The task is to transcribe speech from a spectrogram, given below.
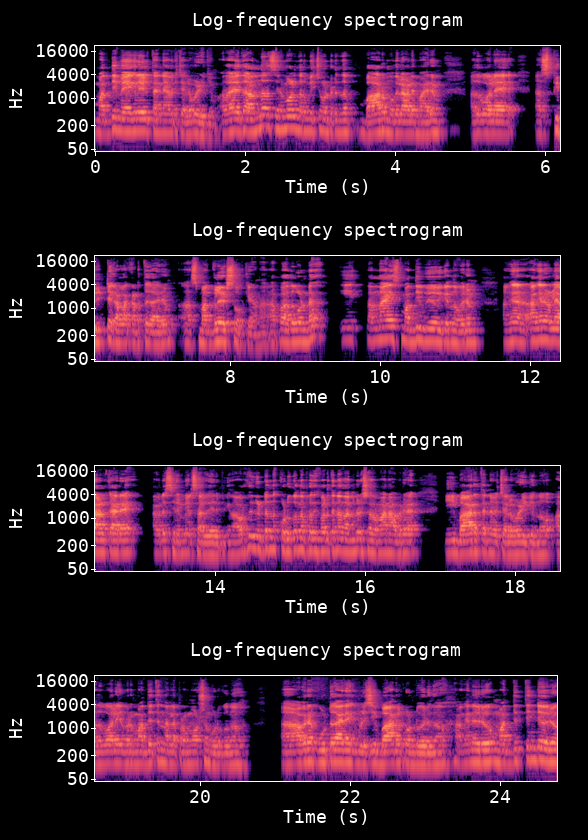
മദ്യമേഖലയിൽ തന്നെ അവർ ചെലവഴിക്കും. അതായത് അന്ന് സിനിമകൾ നിർമ്മിച്ചുകൊണ്ടിരുന്ന ബാർ മുതലാളിമാരും അതുപോലെ സ്പിരിറ്റ് കള്ളക്കടത്തുകാരും സ്മഗ്ലേഴ്സും ഒക്കെയാണ്. അപ്പൊ അതുകൊണ്ട് ഈ നന്നായി മദ്യം ഉപയോഗിക്കുന്നവരും അങ്ങനെ അങ്ങനെയുള്ള ആൾക്കാരെ അവർ സിനിമയിൽ സഹകരിപ്പിക്കുന്നു. അവർക്ക് കിട്ടുന്ന കൊടുക്കുന്ന പ്രതിഫലത്തിന് നല്ലൊരു ശതമാനം അവർ ഈ ബാറിൽ തന്നെ ചെലവഴിക്കുന്നു. അതുപോലെ ഇവർ മദ്യത്തിന് നല്ല പ്രൊമോഷൻ കൊടുക്കുന്നു. അവരെ കൂട്ടുകാരെ വിളിച്ച് ബാറിൽ കൊണ്ടുവരുന്നു. അങ്ങനെ ഒരു മദ്യത്തിന്റെ ഒരു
